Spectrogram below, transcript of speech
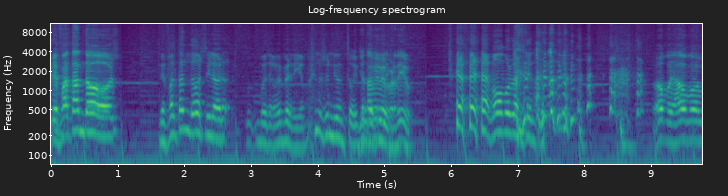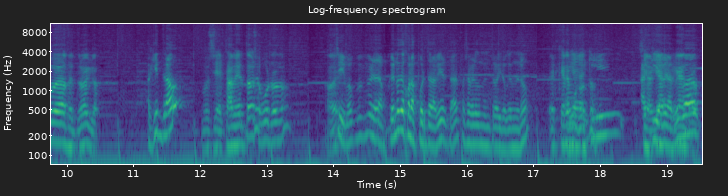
Te faltan dos. Me faltan dos, sí, la verdad. Bueno, me he perdido, pero no sé ni dónde estoy. Yo también me he perdido. Espera, espera, vamos a volver al centro. Vamos pues ya, vamos a volver al centro, venga. ¿Aquí he entrado? Pues si está abierto, seguro, ¿no? A ver. Sí, es verdad. ¿Por qué no dejo las puertas abiertas eh? para saber dónde entro y lo que dónde no? Es que eres muy tonto. Aquí, Sí, aquí, aquí- a ver, aquí arriba.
